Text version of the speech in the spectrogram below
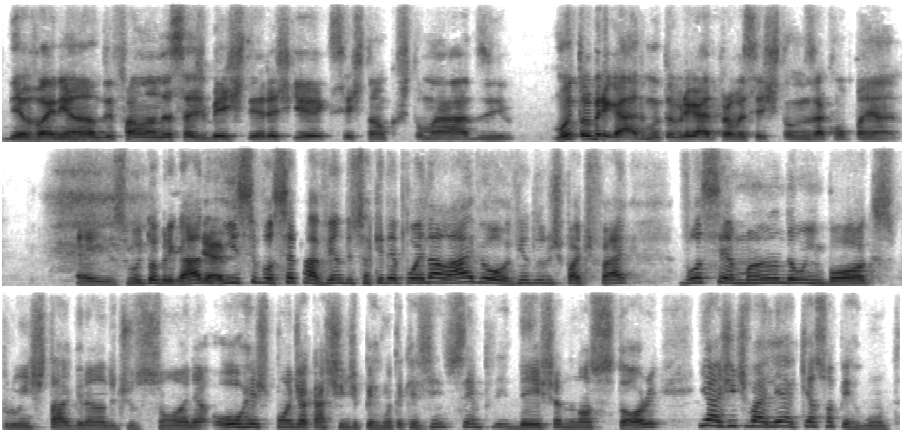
devaneando e falando essas besteiras que, que vocês estão acostumados. E muito obrigado, muito obrigado para vocês que estão nos acompanhando. É isso, muito obrigado. É... E se você está vendo isso aqui depois da live ou ouvindo no Spotify, você manda um inbox para o Instagram do tio Sônia ou responde a caixinha de pergunta que a gente sempre deixa no nosso story e a gente vai ler aqui a sua pergunta,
